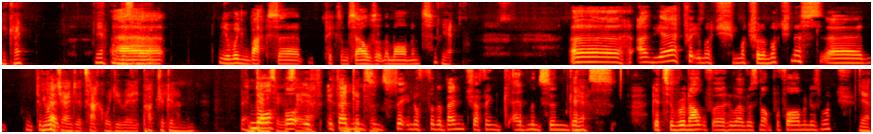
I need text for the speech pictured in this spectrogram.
Okay. Yeah. we'll decide that. Uh, your wing backs uh, pick themselves at the moment. yeah. Uh, and yeah, pretty much much for the muchness. Uh, You wouldn't change the attack, would you? Really, Patrick and, and no, Dennis but stay if if Edmondson's fit enough for the bench, I think Edmondson gets gets a run out for whoever's not performing as much. Yeah,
